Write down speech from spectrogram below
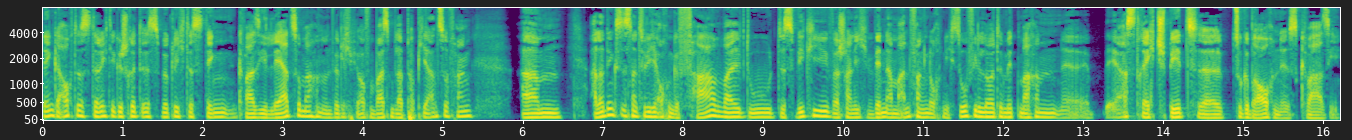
denke auch, dass es der richtige Schritt ist, wirklich das Ding quasi leer zu machen und wirklich auf dem weißen Blatt Papier anzufangen. Ähm, allerdings ist natürlich auch eine Gefahr, weil du das Wiki wahrscheinlich, wenn am Anfang noch nicht so viele Leute mitmachen, äh, erst recht spät äh, zu gebrauchen ist quasi.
